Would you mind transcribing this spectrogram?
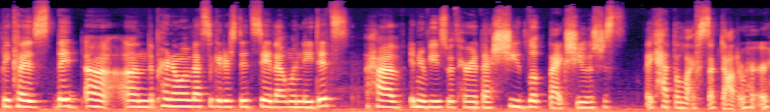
because they uh, um, the paranormal investigators did say that when they did have interviews with her, that she looked like she was just like had the life sucked out of her.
